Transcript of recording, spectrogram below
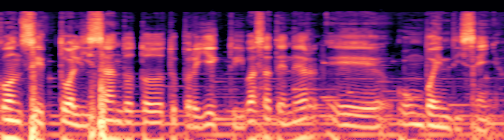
conceptualizando todo tu proyecto y vas a tener eh, un buen diseño.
